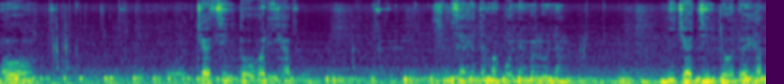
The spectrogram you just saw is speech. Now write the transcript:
โอ้เชิดสิงโตพอดีครับสงสัยเขาจะมาบนอย่างบรรลุนะมีเชิดสิงโตด้วยครับ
